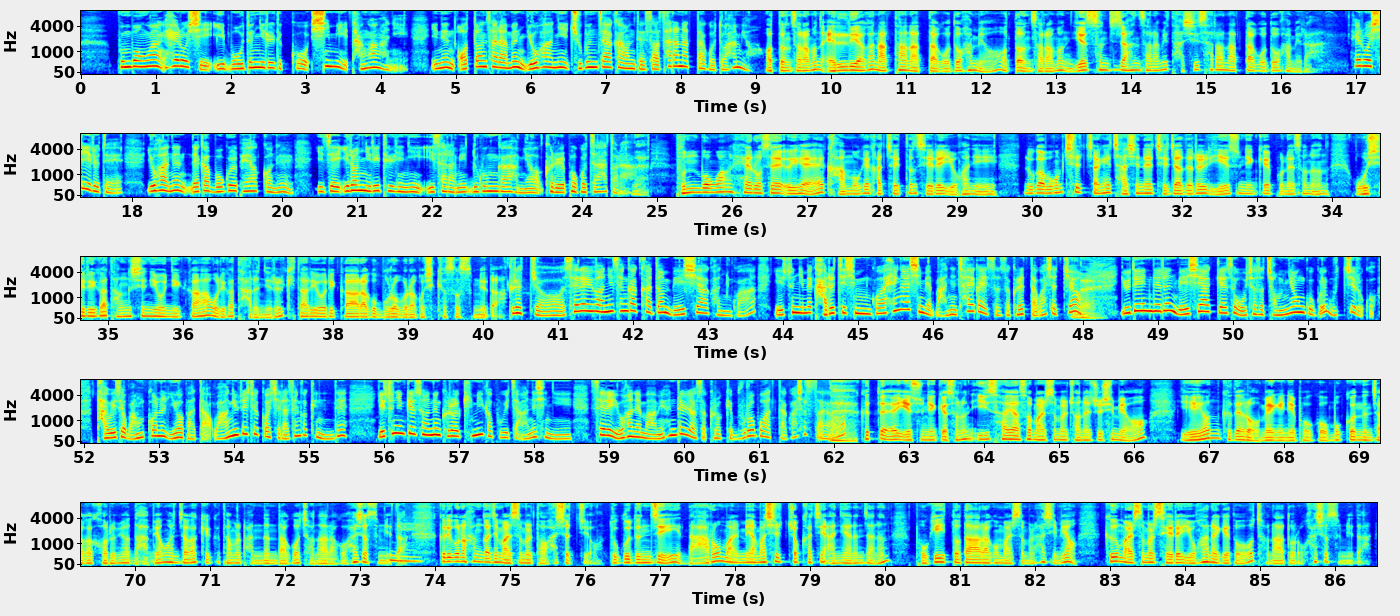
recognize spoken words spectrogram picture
분봉왕 헤롯이 이 모든 일을 듣고 심히 당황하니 이는 어떤 사람은 요한이 죽은 자 가운데서 살아났다고도 하며 어떤 사람은 엘리야가 나타났다고도 하며 어떤 사람은 옛 선지자 한 사람이 다시 살아났다고도 함이라. 헤롯이 이르되 요한은 내가 목을 베었거늘 이제 이런 일이 들리니 이 사람이 누군가 하며 그를 보고자 하더라. 네. 분봉왕 헤롯에 의해 감옥에 갇혀 있던 세례 요한이 누가복음 7장에 자신의 제자들을 예수님께 보내서는 오시리가 당신이 오니까 우리가 다른 일을 기다리오리까라고 물어보라고 시켰었습니다. 그랬죠. 세례 요한이 생각하던 메시아관과 예수님의 가르치심과 행하심에 많은 차이가 있어서 그랬다고 하셨죠. 네. 유대인들은 메시아께서 오셔서 점령국을 무찌르고 다윗의 왕권을 이어받아 왕이 되실 것이라 생각했는데 예수님께서는 그럴 기미가 보이지 않으시니 세례 요한의 마음이 흔들려서 그렇게 물어보았다고 하셨어요. 네, 그때 예수님께서는 이사야서 말씀을 전해 주시며 예언 그대로 맹인이 보고 못 걷는 자가 걸으며 나병 환자가 깨끗함을 받는다고 전하라고 하셨습니다. 네. 그리고는 한 가지 말씀을 더 하셨지요. 누구든지 나로 말미암아 실족하지 아니하는 자는 복이 있도다라고 말씀을 하시며 그 말씀을 세례 요한에게도 전하도록 하셨습니다.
